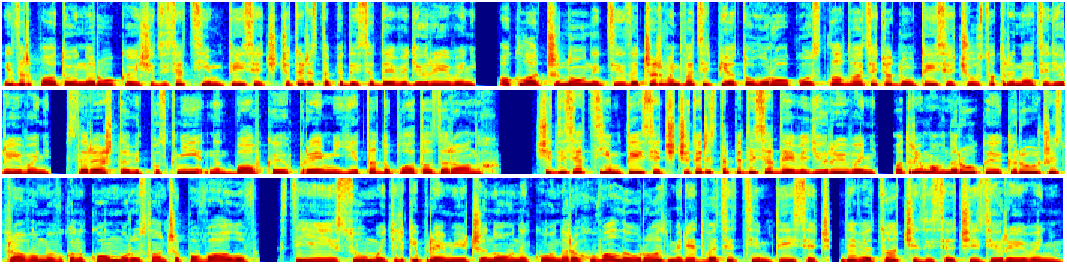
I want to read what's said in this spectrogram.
із зарплатою на руки 67 тисяч 459 гривень. Оклад чиновниці за червень 25-го року склав 21 тисячу 113 гривень. Все решта відпускні, надбавки, премії та доплата за ранг. 67 тисяч 459 гривень отримав на руки і керуючий справами виконкому Руслан Шаповалов. З цієї суми тільки премії чиновнику нарахували у розмірі 27 тисяч 966 гривень.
